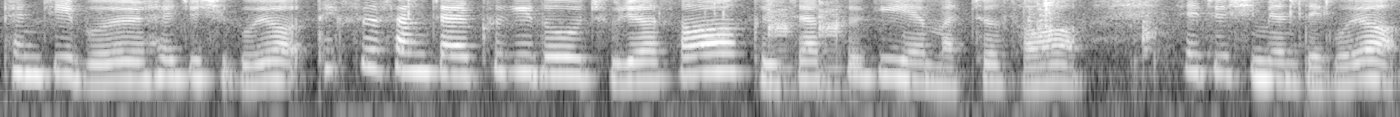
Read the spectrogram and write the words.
편집을 해주시고요. 텍스트 상자 크기도 줄여서 글자 크기에 맞춰서 해주시면 되고요.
